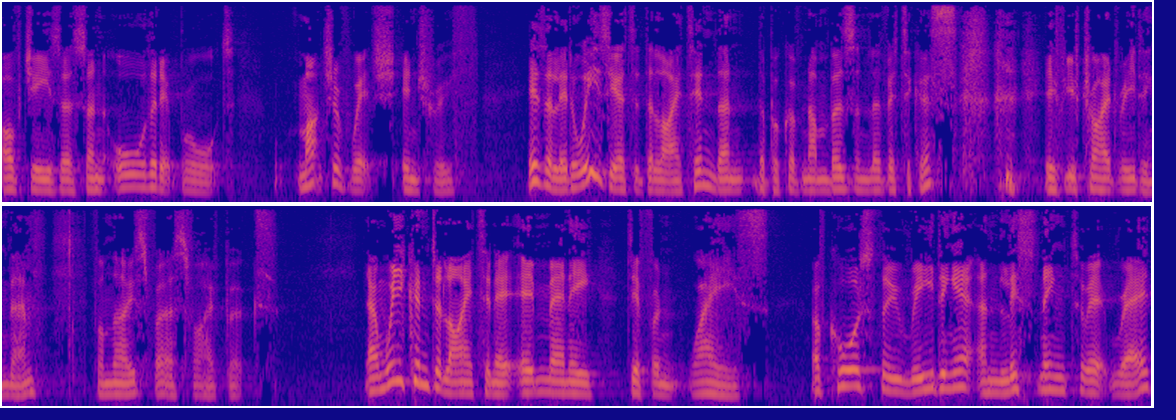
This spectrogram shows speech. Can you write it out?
of Jesus and all that it brought much of which, in truth, is a little easier to delight in than the book of Numbers and Leviticus, if you've tried reading them from those first five books. And we can delight in it in many different ways. Of course, through reading it and listening to it read,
